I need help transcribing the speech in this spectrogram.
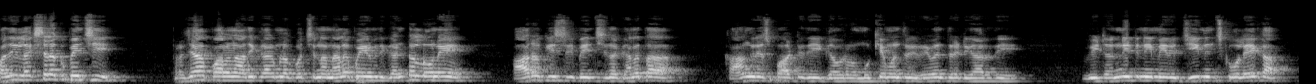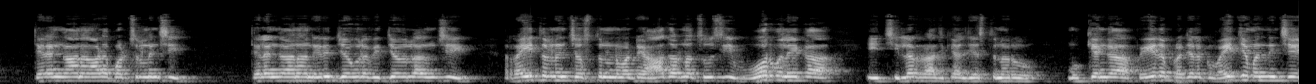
పది లక్షలకు పెంచి ప్రజాపాలన అధికారంలోకి వచ్చిన నలభై ఎనిమిది గంటల్లోనే ఆరోగ్యశ్రీ పెంచిన ఘనత కాంగ్రెస్ పార్టీది గౌరవ ముఖ్యమంత్రి రేవంత్ రెడ్డి గారిది. వీటన్నిటినీ మీరు జీర్ణించుకోలేక తెలంగాణ ఆడపడుచుల నుంచి తెలంగాణ నిరుద్యోగుల విద్యోగుల నుంచి రైతుల నుంచి వస్తున్నటువంటి ఆదరణ చూసి ఓర్వలేక ఈ చిల్లర రాజకీయాలు చేస్తున్నారు. ముఖ్యంగా పేద ప్రజలకు వైద్యం అందించే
